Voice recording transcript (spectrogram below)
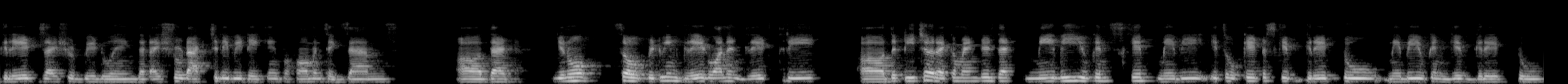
grades I should be doing, that I should actually be taking performance exams, uh, that you know so between grade one and grade three uh, the teacher recommended that maybe you can skip maybe it's okay to skip grade two maybe you can give grade two.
